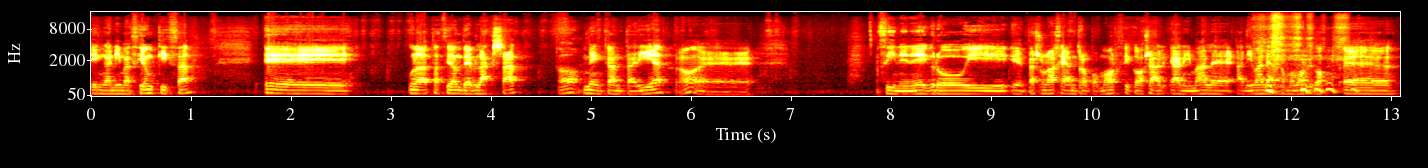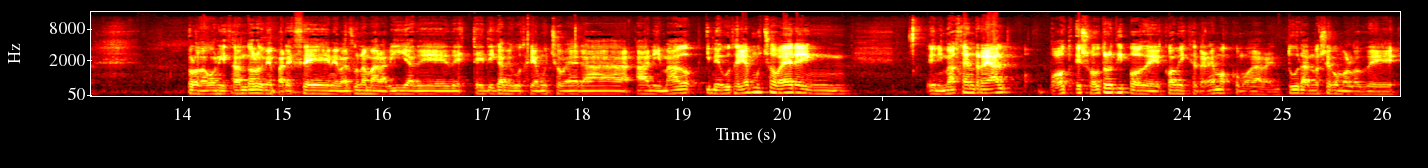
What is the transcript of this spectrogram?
en animación quizá eh, una adaptación de Black Sad. Oh. Me encantaría, ¿no? Eh, cine negro y, y personajes antropomórficos, animales, animales antropomórficos eh, protagonizándolo y me parece, me parece una maravilla de, de estética, me gustaría mucho ver a, a animado y me gustaría mucho ver en, en imagen real eso, otro tipo de cómics que tenemos, como de aventuras, no sé, como los de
